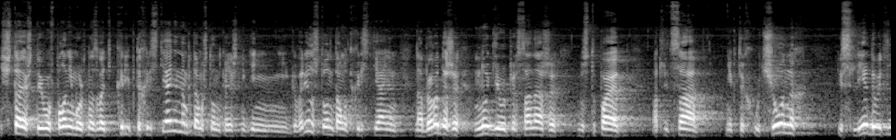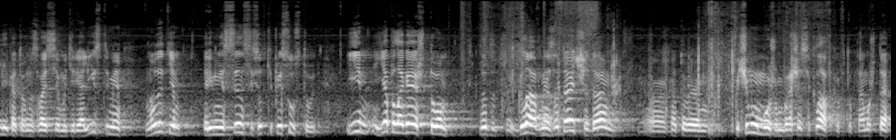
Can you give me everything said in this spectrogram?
считаю, что его вполне можно назвать криптохристианином, потому что он, конечно, нигде не говорил, что он там вот христианин. Наоборот, даже многие его персонажи выступают от лица некоторых ученых, исследователей, которые называют себя материалистами, но вот эти реминесценции все-таки присутствуют. И я полагаю, что вот эта главная задача, да, которая, почему мы можем обращаться к Лавкрафту, потому что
